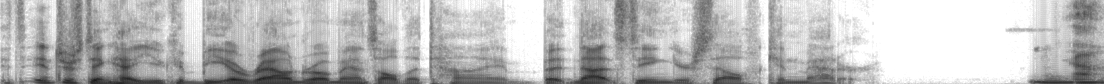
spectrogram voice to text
It's interesting how you could be around romance all the time, but not seeing yourself can matter. Yeah.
